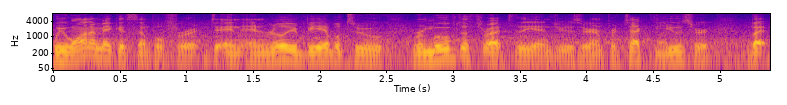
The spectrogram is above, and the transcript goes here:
We want to make it simple for it and, and really be able to remove the threat to the end user and protect the user. But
